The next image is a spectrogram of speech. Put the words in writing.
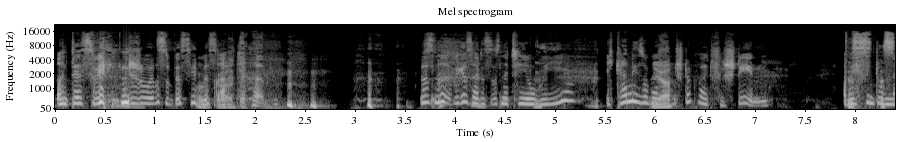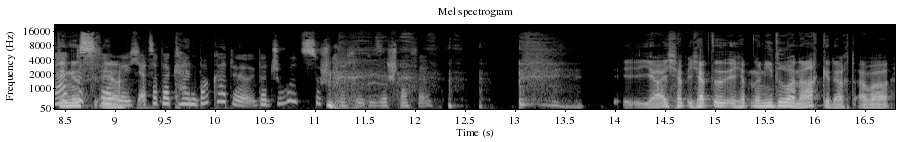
und deswegen Jules ein bisschen oh missachtet Gott. hat. Das ist eine, wie gesagt, das ist eine Theorie. Ich kann die sogar ja. ein Stück weit verstehen. Aber das, ich finde, du merkst es völlig, ja. als ob er keinen Bock hatte, über Jules zu sprechen, diese Staffel. Ja, ich habe ich hab, ich hab noch nie drüber nachgedacht, aber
